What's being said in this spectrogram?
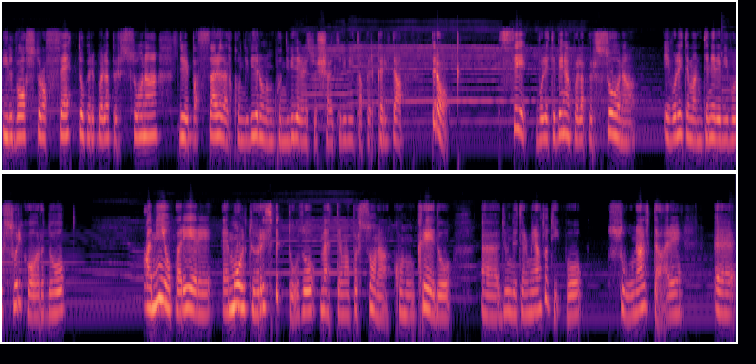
il vostro affetto per quella persona deve passare dal condividere o non condividere le sue scelte di vita, per carità, però se volete bene a quella persona e volete mantenere vivo il suo ricordo, a mio parere è molto irrispettoso mettere una persona con un credo eh, di un determinato tipo su un altare eh,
